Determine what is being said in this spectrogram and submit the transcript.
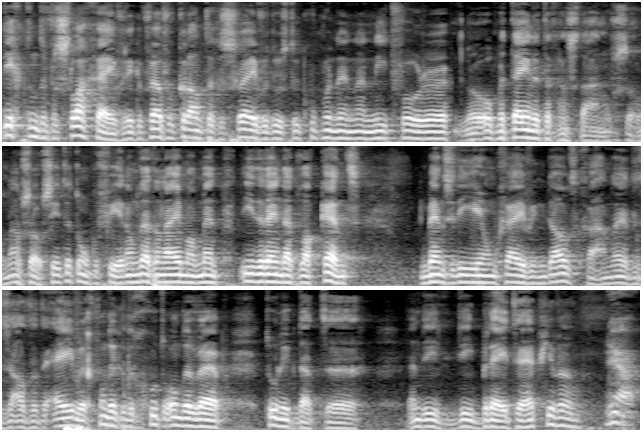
dichtende verslaggever. Ik heb veel voor kranten geschreven, dus ik hoef me er niet voor uh, op mijn tenen te gaan staan of zo. Nou, zo zit het ongeveer. Omdat dan een moment iedereen dat wel kent. Mensen die in je omgeving doodgaan, dat is altijd eeuwig. Vond ik het een goed onderwerp toen ik dat En die, die breedte heb je wel. Ja,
